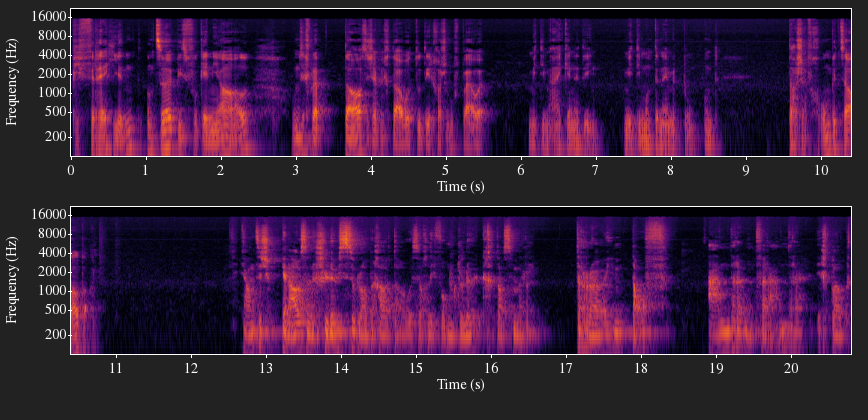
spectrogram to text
befreiend und so etwas von genial. Und ich glaube, das ist einfach da, wo du dir kannst aufbauen mit deinem eigenen Ding, mit dem Unternehmertum. Und das ist einfach unbezahlbar. Ja, und es ist genau so ein Schlüssel, glaube ich, halt auch so ein bisschen vom Glück, dass man Träume darf ändern und verändern. Ich glaube,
